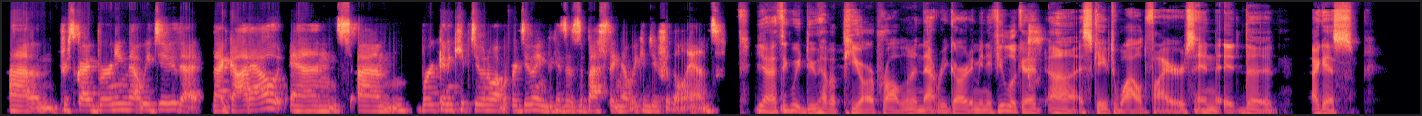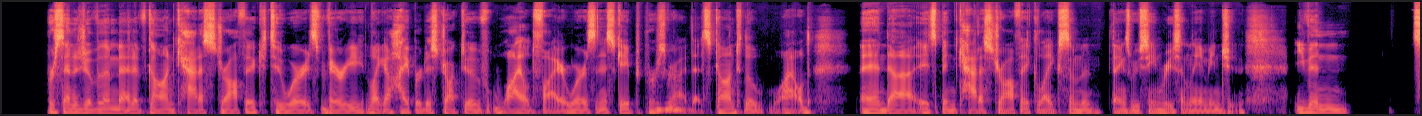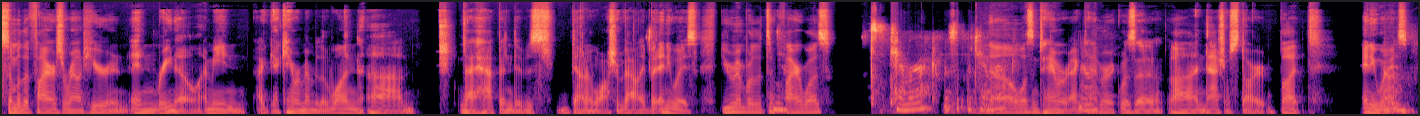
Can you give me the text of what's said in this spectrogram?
um, prescribed burning that we do that, that got out. And um, we're going to keep doing what we're doing because it's the best thing that we can do for the land. Yeah. I think we do have a PR problem in that regard. I mean, if you look at uh, escaped wildfires and it, the, I guess, percentage of them that have gone catastrophic to where it's very like a hyper destructive wildfire, whereas an escaped prescribed mm-hmm. that's gone to the wild. And uh, it's been catastrophic, like some of the things we've seen recently. I mean, even some of the fires around here in, in Reno. I mean, I, I can't remember the one um, that happened. It was down in Washoe Valley. But anyways, do you remember what the yeah. fire was? Tamarack? Was it the Tamarack? No, it wasn't Tamarack. No. Tamarack was a uh, natural start. But anyways,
